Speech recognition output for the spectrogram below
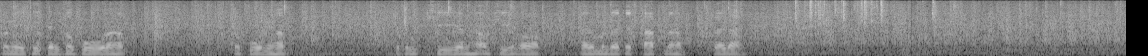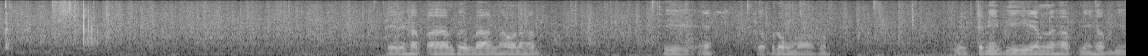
ตัวนี้คือเป็นตัวผูนะครับ ตัวผูนี่ครับ จะเป็นขีนะครับเอาขีมันออกแล้วมันเหลือแต่ตับนะครับใส่ได้นี่นะครับอาหารพื้นบ้านเท่านะครับ ที่เนี่ยเกือบไปลงหมอคุณ มีจะมีบีนำนะครับนี่ครับบี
